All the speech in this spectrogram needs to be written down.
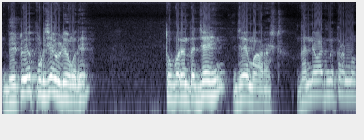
भेटूया पुढच्या व्हिडिओमध्ये. तोपर्यंत जय हिंद जय महाराष्ट्र. धन्यवाद मित्रांनो.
